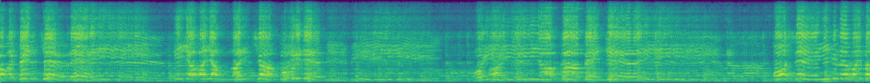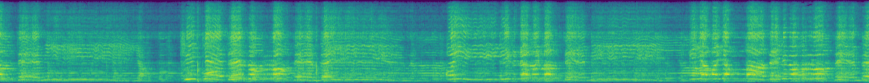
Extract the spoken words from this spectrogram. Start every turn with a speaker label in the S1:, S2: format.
S1: Kafamı pencereye yalla yala çaldı gider bibi Oy yaka pencereye O sevgine baymaz temiya Çünkü ben doğru tembeyim Oy yine baymaz temiya Yala yalla sevgine doğru tembeyim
